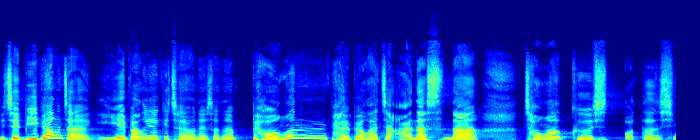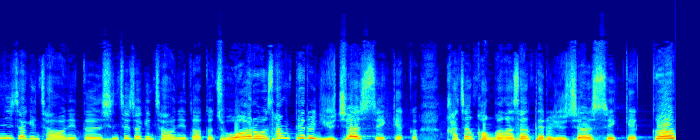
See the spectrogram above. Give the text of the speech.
이제 미병자 이 예방의학의 차원에서는 병은 발병하지 않았으나 정확 그 시- 어떤 심리적인 차원이든 신체적인 차원이든 어떤 조화로운 상태를 유지할 수 있게끔 가장 건강한 상태를 유지할 수 있게끔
